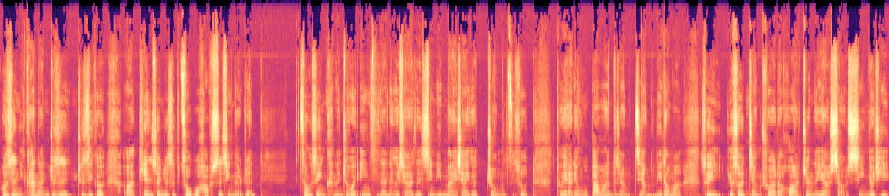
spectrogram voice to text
或是你看了，你就是就是一个呃天生就是做不好事情的人。”这种事情可能就会因此在那个小孩子心里埋下一个种子，说：“对啊，连我爸妈都这样讲，你懂吗？”所以有时候讲出来的话真的要小心，尤其。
